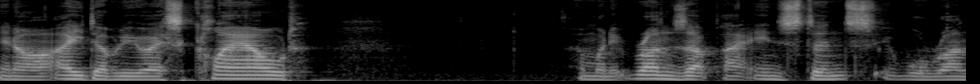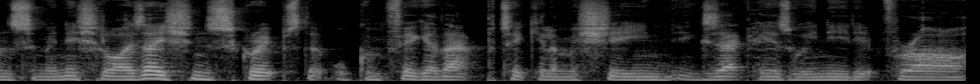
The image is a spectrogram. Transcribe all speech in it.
in our AWS cloud and when it runs up that instance it will run some initialization scripts that will configure that particular machine exactly as we need it for our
